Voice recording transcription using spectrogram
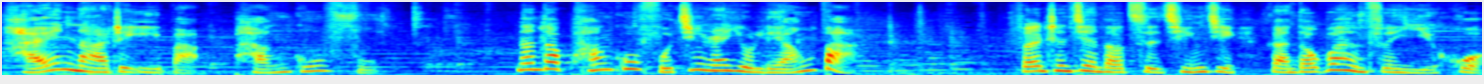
还拿着一把盘古斧。难道盘古斧竟然有两把？凡尘见到此情景，感到万分疑惑。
